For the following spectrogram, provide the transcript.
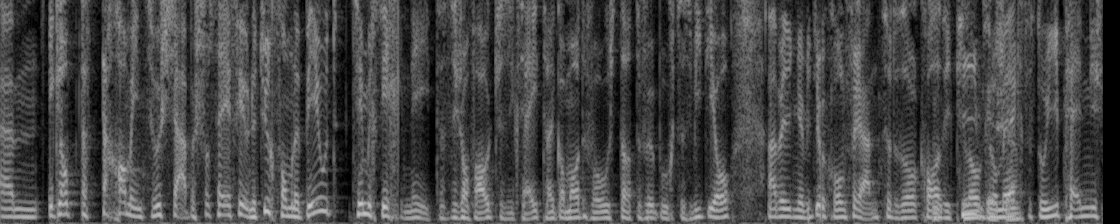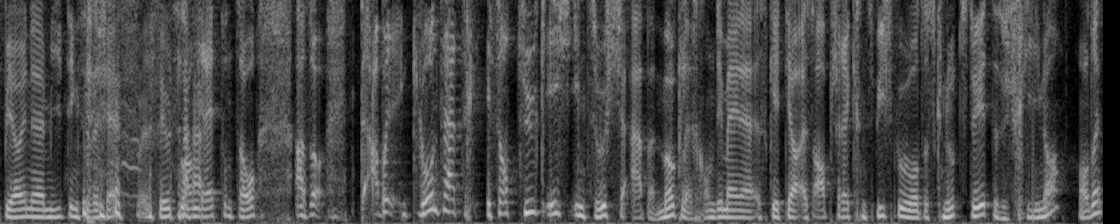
Ähm, ich glaube, da kann man inzwischen eben schon sehr viel. Natürlich von einem Bild ziemlich sicher nicht. Das ist auch falsch, was ich gesagt habe. Ich gehe mal davon aus, dafür braucht es ein Video. Eben irgendeine Videokonferenz oder so, quasi Teams, Logisch, so merkt, ja. dass du einpennst bei euren Meetings und der Chef viel zu lange redet und so. Also, aber grundsätzlich, so Zeug ist inzwischen eben möglich. Und ich meine, es gibt ja ein abschreckendes Beispiel, wo das genutzt wird. Das ist China, oder?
